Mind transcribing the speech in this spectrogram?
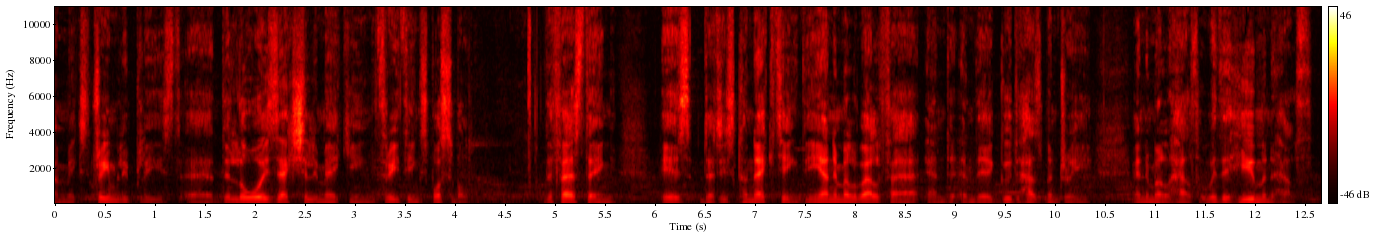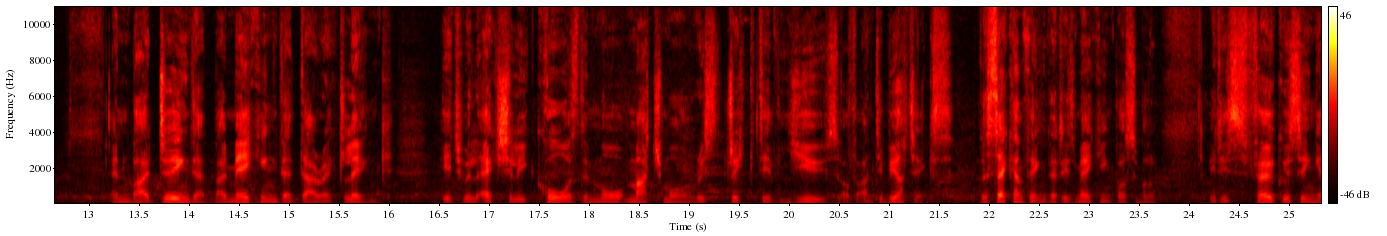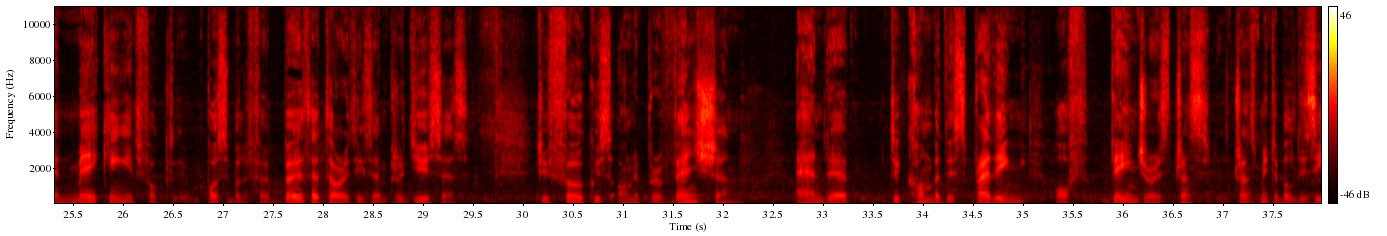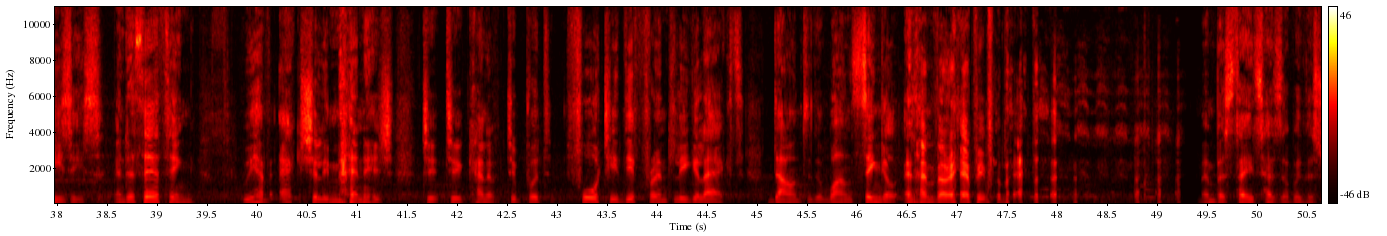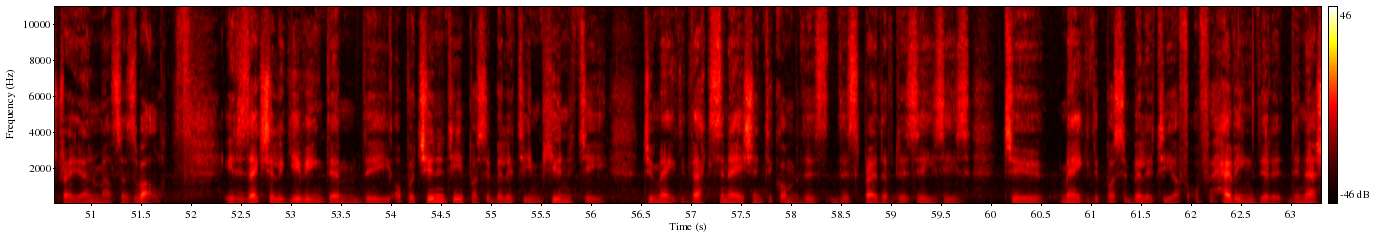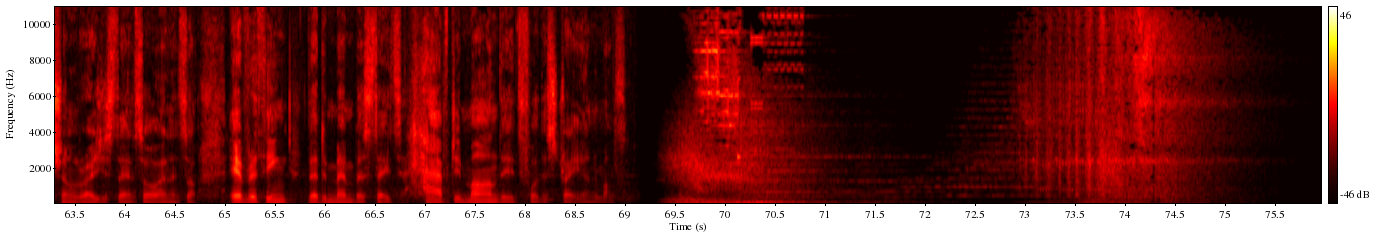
I'm extremely pleased. Uh, the law is actually making three things possible. The first thing is that is connecting the animal welfare and, and the good husbandry, animal health, with the human health. And by doing that, by making that direct link, it will actually cause the more, much more restrictive use of antibiotics. The second thing that is making possible, it is focusing and making it for, possible for both authorities and producers to focus on the prevention and uh, to combat the spreading of dangerous trans transmittable diseases. And the third thing, we have actually managed to, to kind of to put 40 different legal acts down to the one single, and I'm very happy for that. Member States has it with stray animals as well. It is actually giving them the opportunity, possibility, impunity to make the vaccination, to combat this, the spread of diseases, to make the possibility of, of having the, the national register and so on and so on. Everything that the Member States have demanded for the stray animals.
